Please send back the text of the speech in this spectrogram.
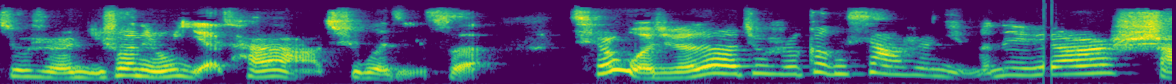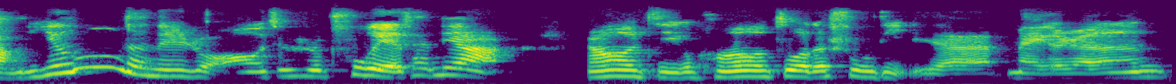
就是你说那种野餐啊，去过几次。其实我觉得就是更像是你们那边赏樱的那种，就是铺个野餐垫，然后几个朋友坐在树底下，每个人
